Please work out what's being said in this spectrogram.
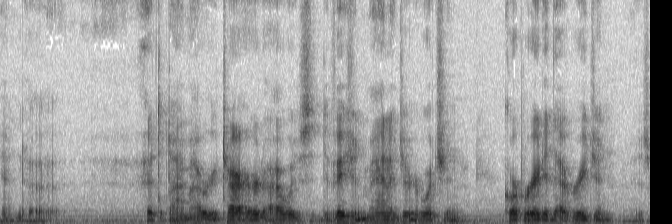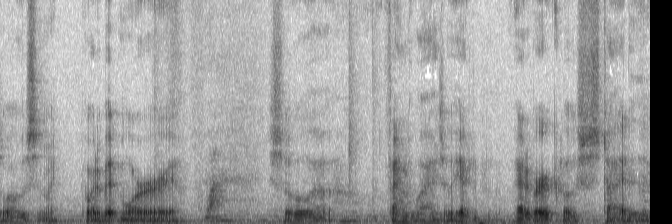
And uh, at the time I retired, I was division manager, which incorporated that region as well as like quite a bit more area. Wow. So, uh, family-wise, we had had a very close tie to the Mhm.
